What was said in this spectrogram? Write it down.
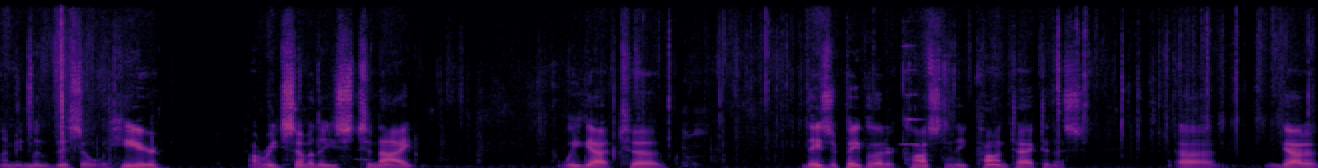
let me move this over here. I'll read some of these tonight. We got, uh, these are people that are constantly contacting us uh, got a,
